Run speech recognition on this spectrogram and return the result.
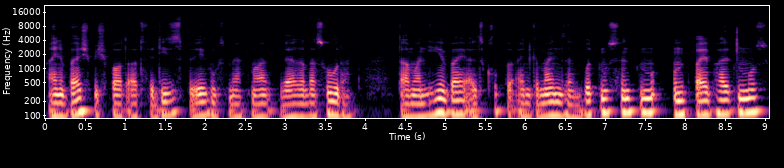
Eine Beispielsportart für dieses Bewegungsmerkmal wäre das Rudern, da man hierbei als Gruppe einen gemeinsamen Rhythmus finden und beibehalten muss,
